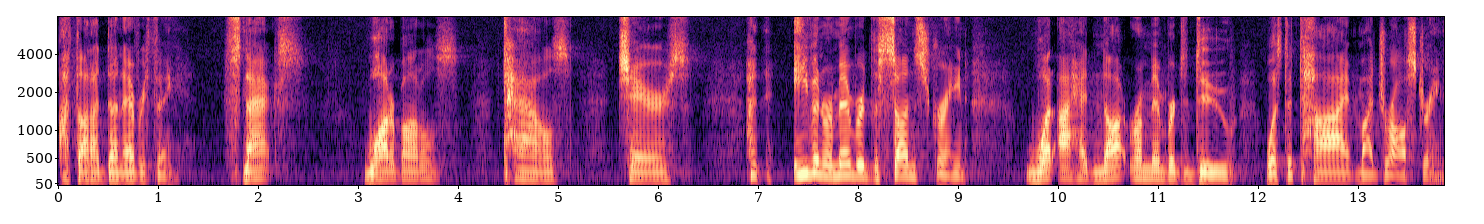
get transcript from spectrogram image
I thought I'd done everything snacks, water bottles, towels, chairs. I even remembered the sunscreen. What I had not remembered to do was to tie my drawstring.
